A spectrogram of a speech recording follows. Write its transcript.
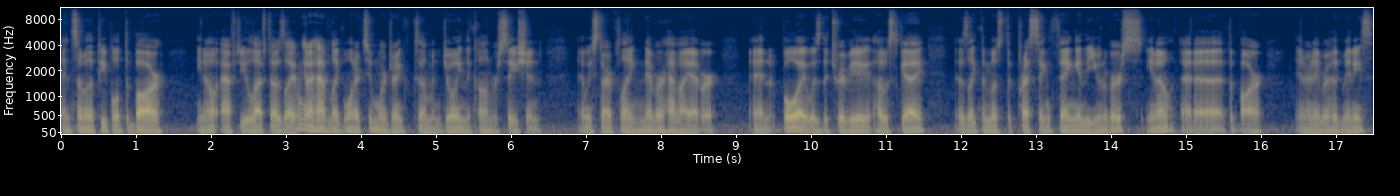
and some of the people at the bar, you know, after you left, I was like, I'm gonna have like one or two more drinks because I'm enjoying the conversation. And we started playing Never Have I Ever. And boy, was the trivia host guy. It was like the most depressing thing in the universe, you know, at uh, at the bar in our neighborhood minis.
